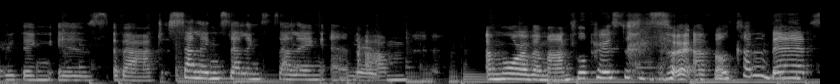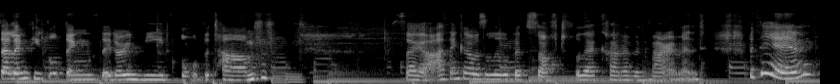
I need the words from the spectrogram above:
everything is about selling, selling, selling. And Yes. um, I'm more of a mindful person. So I felt kind of bad selling people things they don't need all the time. so yeah, I think I was a little bit soft for that kind of environment. But then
